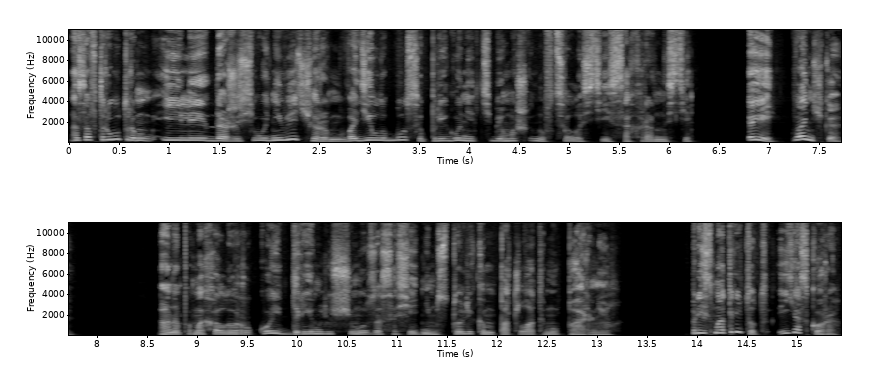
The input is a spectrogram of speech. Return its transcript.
«А завтра утром или даже сегодня вечером водила босса пригонит тебе машину в целости и сохранности. Эй, Ванечка, она помахала рукой дремлющему за соседним столиком потлатому парню. Присмотри тут, я скоро».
